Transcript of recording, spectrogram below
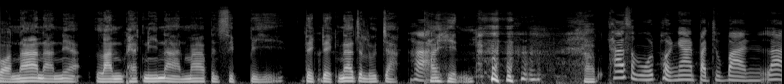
ก่อนหน้านั้นเนี่ย run pack นี้นานมากเป็น 10 ปี เด็กๆ น่าจะรู้จักค่ะถ้าเห็นครับถ้าสมมุติผลงานปัจจุบันล่า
